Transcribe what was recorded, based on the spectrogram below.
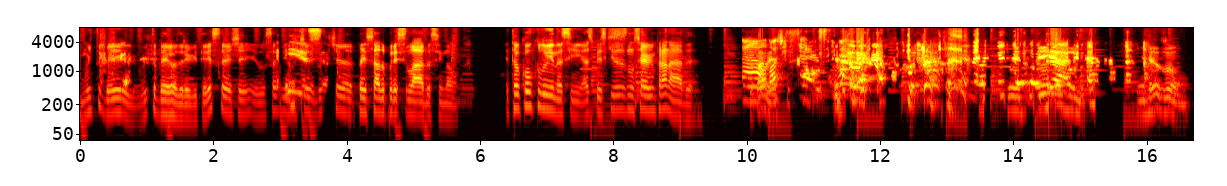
muito bem, muito bem, Rodrigo. Interessante, hein? Eu não sabia, não tinha, nunca tinha pensado por esse lado assim, não. Então, concluindo, assim, as pesquisas não servem para nada. Ah, lógico que serve. em resumo, em resumo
